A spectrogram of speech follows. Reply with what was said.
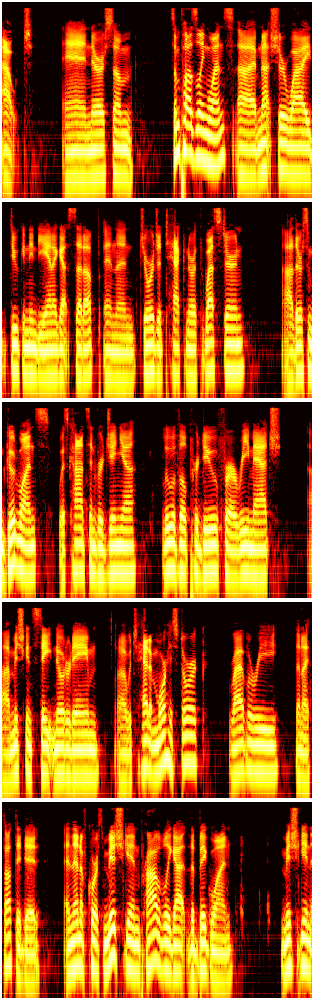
out, and there are some some puzzling ones. Uh, I'm not sure why Duke and Indiana got set up, and then Georgia Tech, Northwestern. Uh, there are some good ones: Wisconsin, Virginia, Louisville, Purdue for a rematch, uh, Michigan State, Notre Dame, uh, which had a more historic rivalry than I thought they did. And then, of course, Michigan probably got the big one. Michigan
